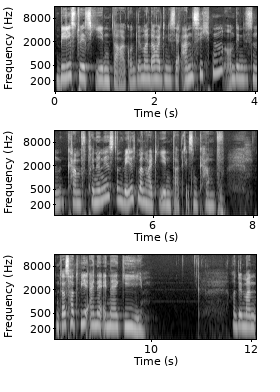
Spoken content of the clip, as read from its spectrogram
wählst du es jeden Tag. Und wenn man da halt in diese Ansichten und in diesen Kampf drinnen ist, dann wählt man halt jeden Tag diesen Kampf. Und das hat wie eine Energie. Und wenn man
